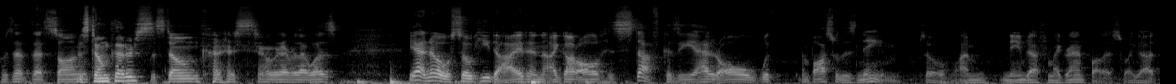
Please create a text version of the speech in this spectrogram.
Was that that song? The Stonecutters. the Stonecutters or whatever that was. Yeah, no. So he died, and I got all of his stuff because he had it all with embossed with his name. So I'm named after my grandfather. So I got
